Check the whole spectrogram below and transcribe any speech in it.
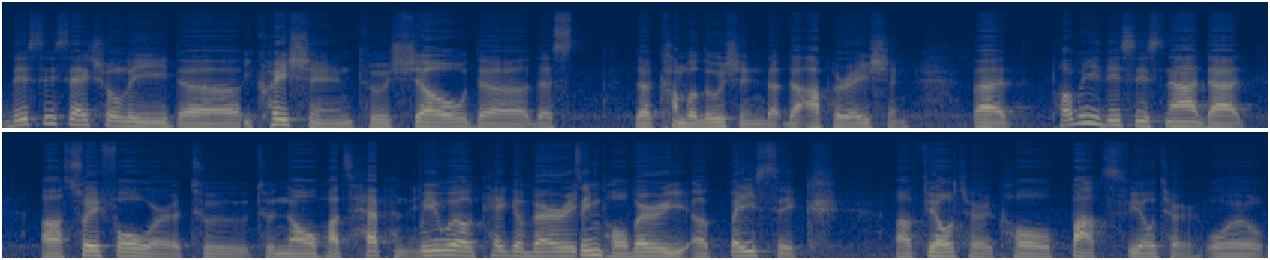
This is actually the equation to show the, the, the convolution, the, the operation. But probably this is not that uh, straightforward to, to know what's happening. We will take a very simple, very uh, basic uh, filter called box filter or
